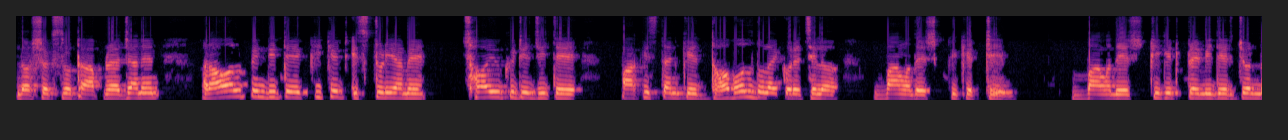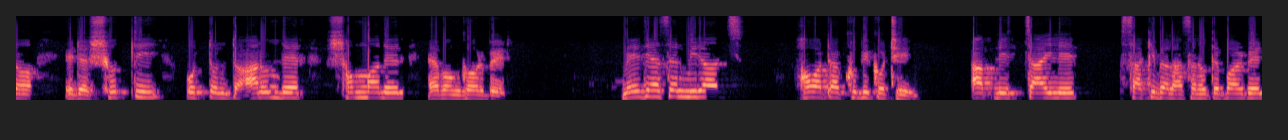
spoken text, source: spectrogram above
দর্শক শ্রোতা, আপনারা জানেন, রাওয়ালপিন্ডিতে ক্রিকেট স্টেডিয়ামে ছয় উইকেটে জিতে পাকিস্তানকে ধবল দোলাই করেছিল Bangladesh cricket team. Bangladesh cricket প্রেমীদের জন্য এটা সত্যি অত্যন্ত আনন্দের, সম্মানের এবং গর্বের। মেহেদি হাসান মিরাজ হওয়াটা খুবই কঠিন। আপনি চাইলে সাকিব আল হাসান হতে পারবেন,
